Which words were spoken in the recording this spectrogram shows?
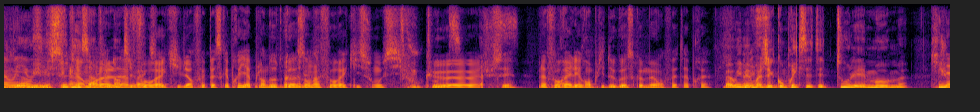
Ah oui, oui, mais c'est clairement la, forêt qui leur fait. Parce qu'après, il y a plein d'autres gosses dans la forêt qui sont aussi fous que, euh, tu sais. La forêt, elle est remplie de gosses comme eux, en fait, après. Bah oui, mais Mais moi j'ai compris que c'était tous les mômes Qui, de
